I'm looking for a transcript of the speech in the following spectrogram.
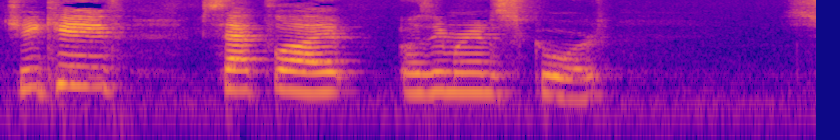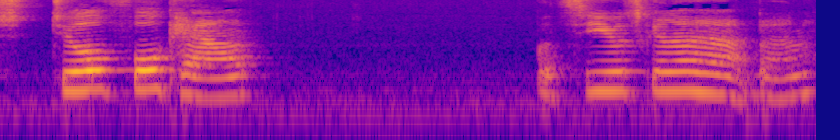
Jake Cave, sac fly, Jose Miranda scored. Still full count. Let's see what's going to happen.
